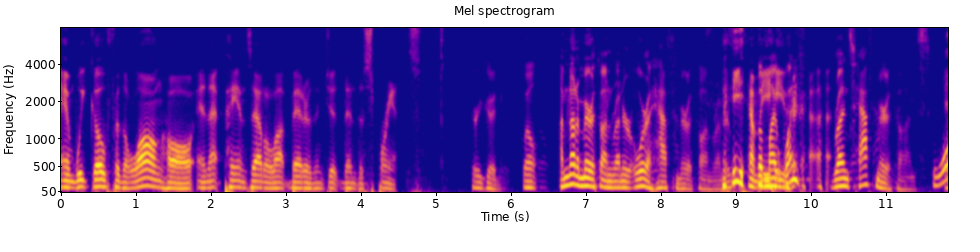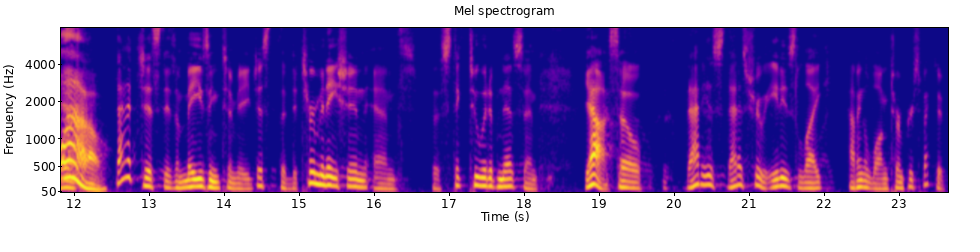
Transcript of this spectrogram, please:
and we go for the long haul, and that pans out a lot better than ju- than the sprints. Very good. Well, I'm not a marathon runner or a half marathon runner, Yeah, but my either. wife runs half marathons. Wow. And that just is amazing to me. Just the determination and the stick to itiveness and yeah, so that is that is true. It is like having a long term perspective.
